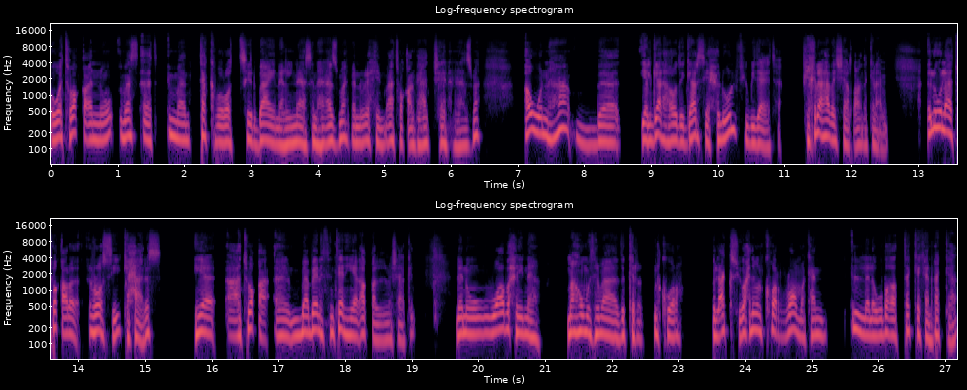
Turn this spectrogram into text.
وأتوقع إنه مسألة إما أن تكبر وتصير باينة للناس إنها ازمه لأنه للحين ما أتوقع إن في حد شايف إنها ازمه أو إنها. يلقى لها رودي جارسيا حلول في بدايتها. في خلال هذا الشهر طبعا هذا كلامي. الأولى أتوقع روسي كحارس. هي أتوقع آه، ما بين الثنتين هي الأقل المشاكل. لأنه واضح لي انه ما هو مثل ما ذكر بالكوره بالعكس في واحدة من الكور روما كان إلا لو ضغط تكة كان فكها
